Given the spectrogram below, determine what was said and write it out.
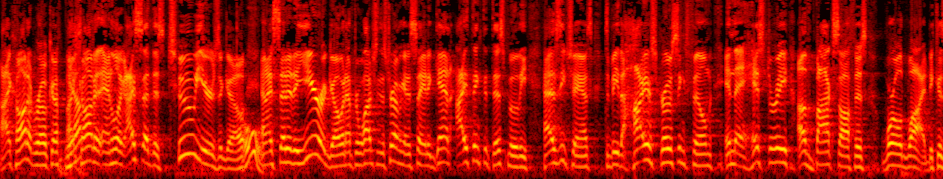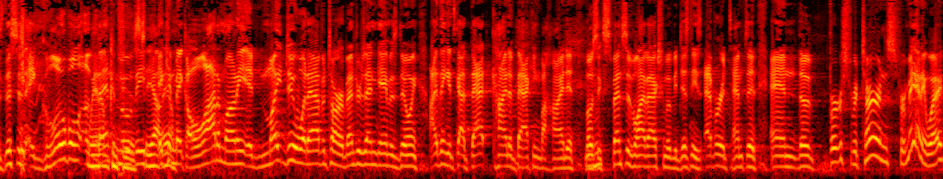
I caught it, Rocha. I caught it. And look, I said this two years ago, and I said it a year ago. And after watching this trailer, I'm going to say it again. I think that this movie has the chance to be the highest grossing film in the history of box office worldwide because this is a global Wait, event movie. Yeah, it yeah. can make a lot of money. It might do what Avatar Avengers Endgame is doing. I think it's got that kind of backing behind it. Most Mm-hmm. expensive live action movie Disney's ever attempted. And the first returns, for me anyway,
